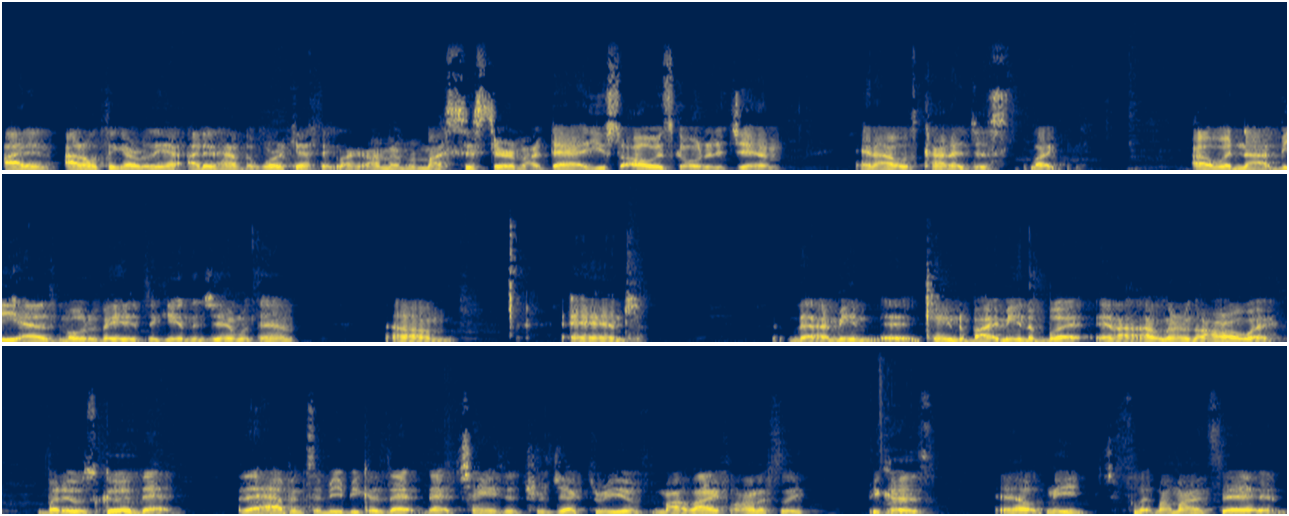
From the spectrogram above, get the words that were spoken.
I didn't. I don't think I really. Ha- I didn't have the work ethic. Like I remember my sister and my dad used to always go to the gym, and I was kind of just like, I would not be as motivated to get in the gym with them. Um, and that I mean, it came to bite me in the butt, and I, I learned the hard way. But it was good that that happened to me because that that changed the trajectory of my life. Honestly, because it helped me flip my mindset and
